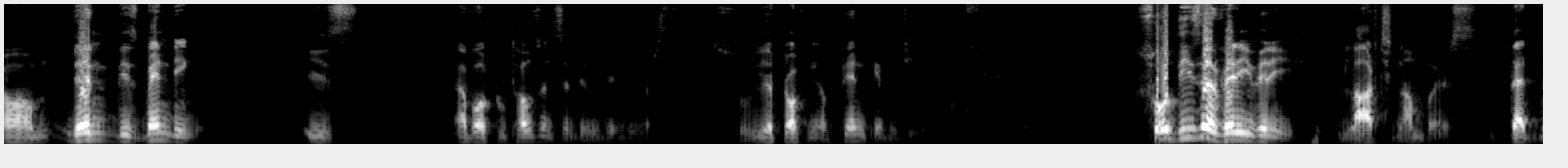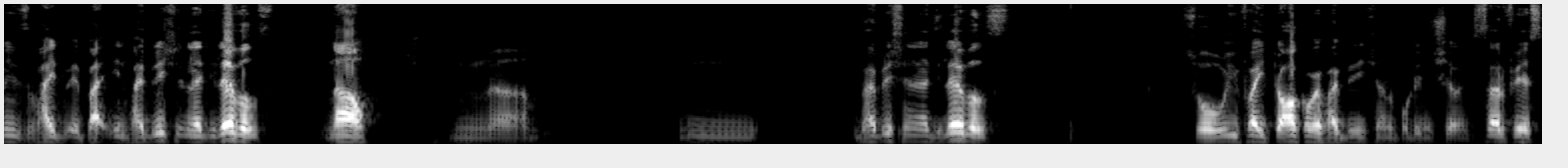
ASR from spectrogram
Um, then this bending is about 2000 centimeter inverse. So, we are talking of 10 kBt. So, these are very very large numbers that means in vibration energy levels now um, mm, vibration energy levels. So, if I talk about vibrational potential in surface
